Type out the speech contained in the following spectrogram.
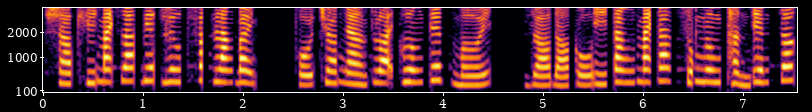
Sau khi mạnh ra biết lưu phát lang bệnh, phối cho nàng loại hương tiết mới, do đó cố ý tăng mạnh tác dụng ngưng thần yên giấc.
